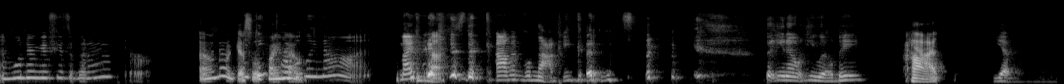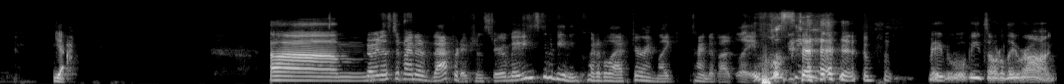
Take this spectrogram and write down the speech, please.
I'm wondering if he's a good actor. i don't know i I guess we'll think find out probably not. My Yeah. prediction is that Common will not be good in this movie. but you know what he will be? hot Yep. Yeah. Um Join us to find out if that prediction's true. Maybe he's going to be an incredible actor and like kind of ugly. We'll see. maybe we'll be totally wrong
